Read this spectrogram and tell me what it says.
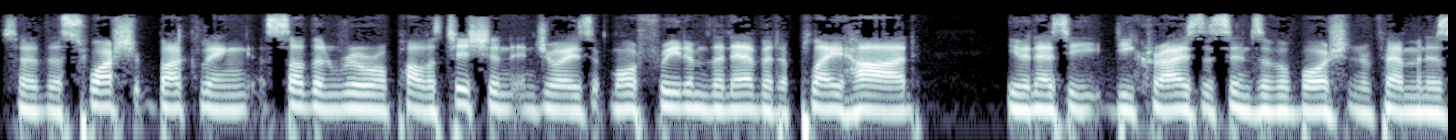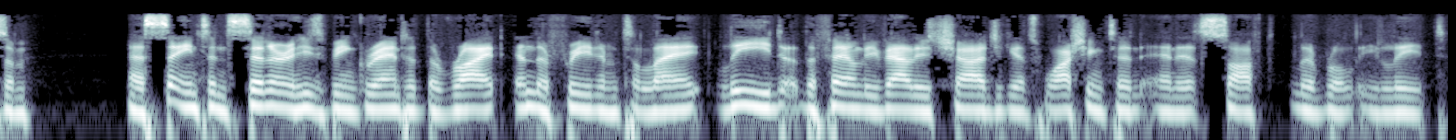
So the swashbuckling Southern rural politician enjoys more freedom than ever to play hard, even as he decries the sins of abortion and feminism. As saint and sinner, he's been granted the right and the freedom to lead the family values charge against Washington and its soft liberal elite.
